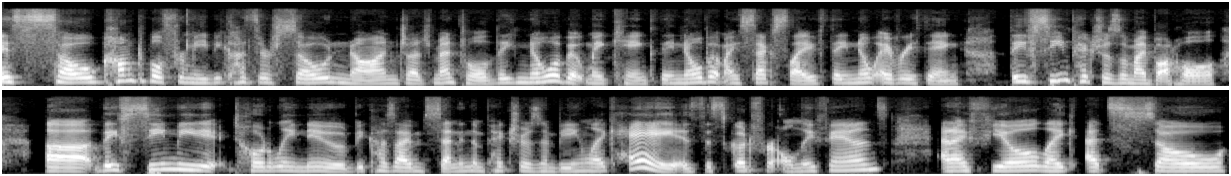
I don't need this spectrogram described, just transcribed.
is so comfortable for me because they're so non-judgmental. They know about my kink, they know about my sex life, they know everything. They've seen pictures of my butthole. Uh, they've seen me totally nude because I'm sending them pictures and being like, "Hey, is this good for OnlyFans?" And I feel like it's so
